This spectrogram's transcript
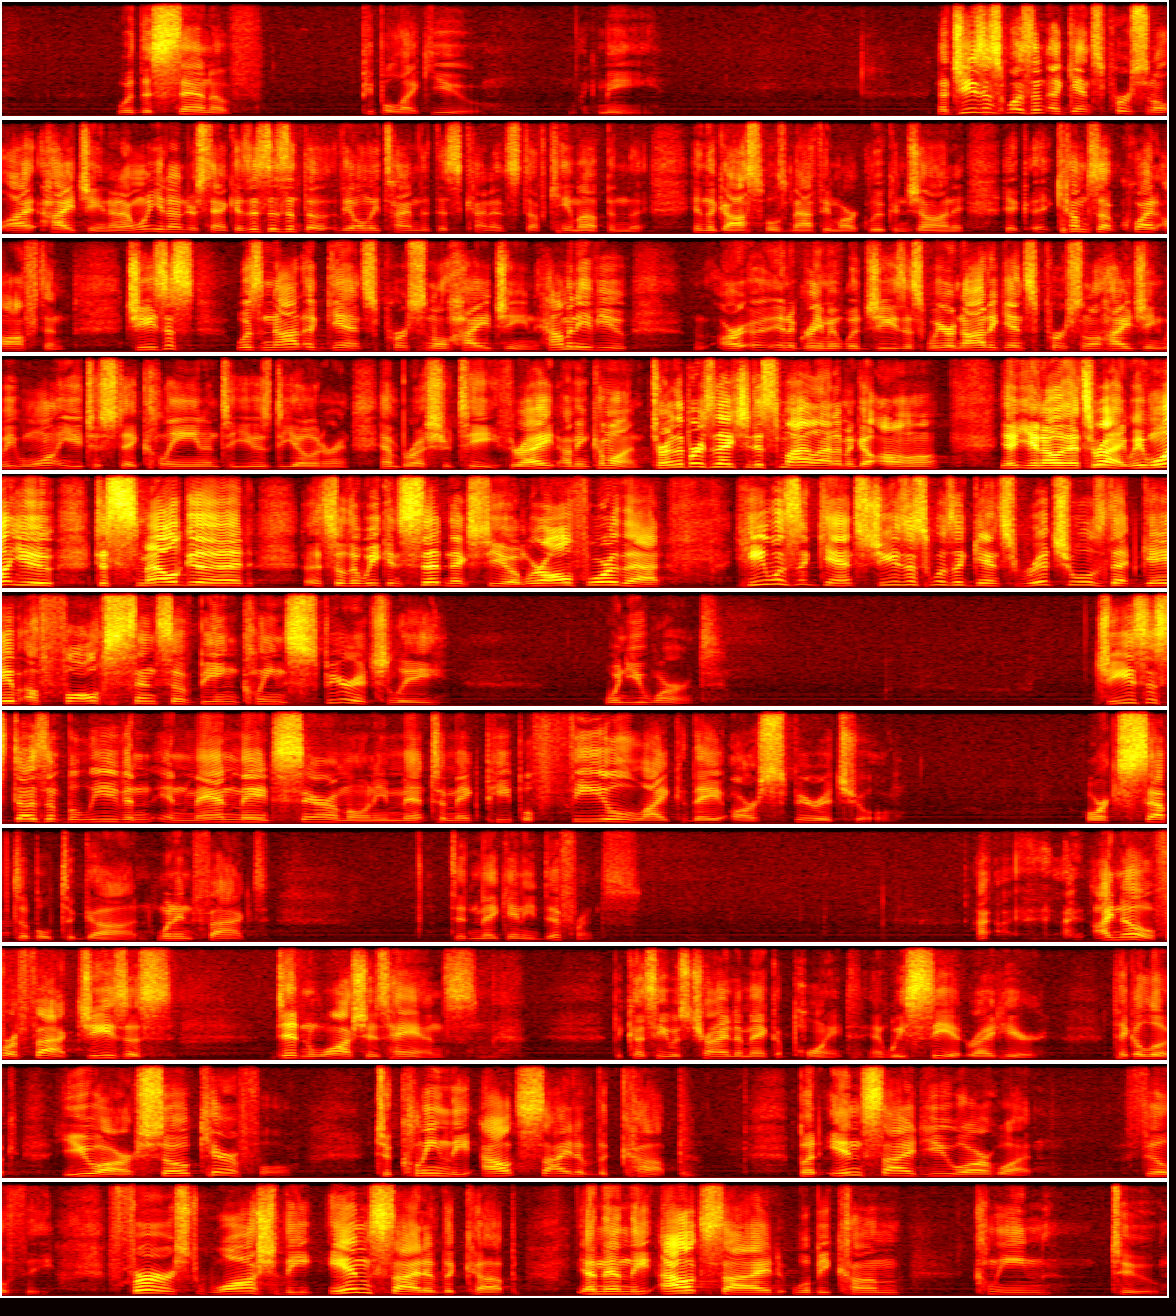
with the sin of people like you, like me. Now, Jesus wasn't against personal hygiene, and I want you to understand because this isn't the, the only time that this kind of stuff came up in the, in the Gospels Matthew, Mark, Luke, and John. It, it, it comes up quite often. Jesus was not against personal hygiene. How many of you are in agreement with Jesus. We are not against personal hygiene. We want you to stay clean and to use deodorant and brush your teeth, right? I mean, come on. Turn the person next to you to smile at them and go, uh huh. You know, that's right. We want you to smell good so that we can sit next to you, and we're all for that. He was against, Jesus was against rituals that gave a false sense of being clean spiritually when you weren't. Jesus doesn't believe in, in man made ceremony meant to make people feel like they are spiritual or acceptable to God, when in fact, it didn't make any difference. I, I, I know for a fact Jesus didn't wash his hands because he was trying to make a point, and we see it right here. Take a look. You are so careful to clean the outside of the cup but inside you are what? Filthy. First, wash the inside of the cup, and then the outside will become clean too.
